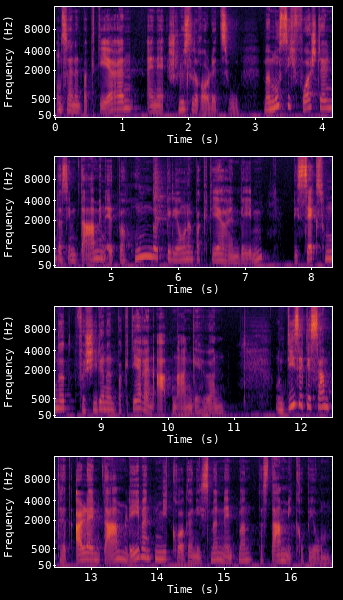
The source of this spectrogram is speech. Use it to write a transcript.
und seinen Bakterien eine Schlüsselrolle zu. Man muss sich vorstellen, dass im Darm in etwa 100 Billionen Bakterien leben, die 600 verschiedenen Bakterienarten angehören. Und diese Gesamtheit aller im Darm lebenden Mikroorganismen nennt man das Darmmikrobiom.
